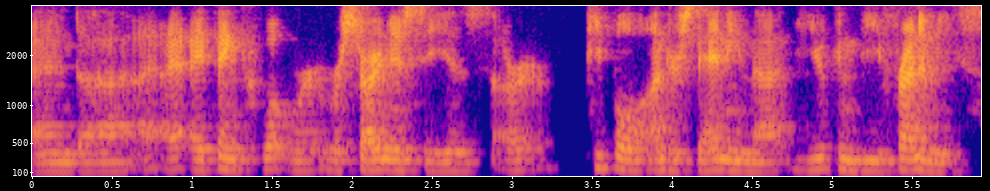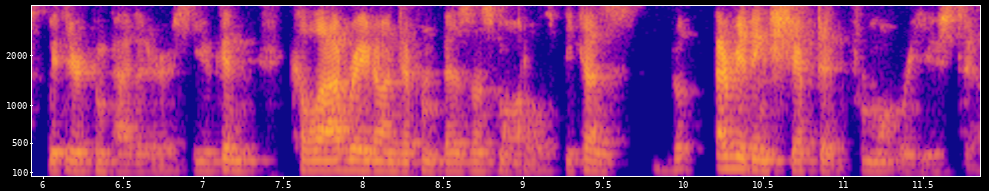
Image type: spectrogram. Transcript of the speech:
And uh, I, I, think what we're, we're starting to see is our people understanding that you can be frenemies with your competitors. You can collaborate on different business models because the, everything's shifted from what we're used to.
